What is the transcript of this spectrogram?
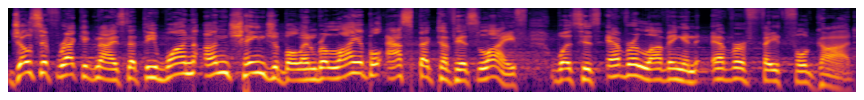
Joseph recognized that the one unchangeable and reliable aspect of his life was his ever loving and ever faithful God.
